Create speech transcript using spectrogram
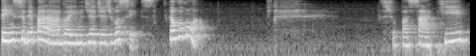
têm se deparado aí no dia a dia de vocês. Então vamos lá. Deixa eu passar aqui.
